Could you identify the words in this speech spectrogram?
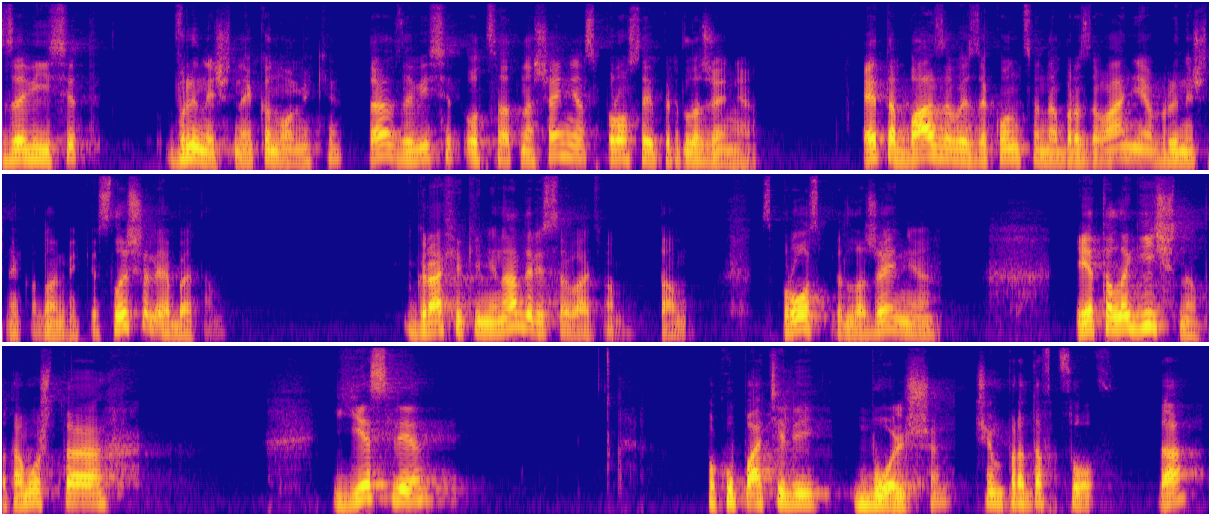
зависит в рыночной экономике, да, зависит от соотношения спроса и предложения. Это базовый закон ценообразования в рыночной экономике. Слышали об этом? Графики не надо рисовать вам, там спрос, предложение. И это логично, потому что если покупателей больше, чем продавцов, да,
